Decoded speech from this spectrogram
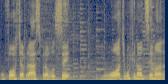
Um forte abraço para você e um ótimo final de semana.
